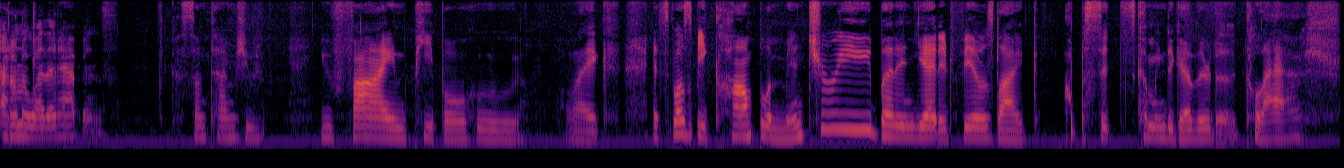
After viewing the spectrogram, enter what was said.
I don't know why that happens. Because sometimes you you find people who like it's supposed to be complementary, but and yet it feels like opposites coming together to clash.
